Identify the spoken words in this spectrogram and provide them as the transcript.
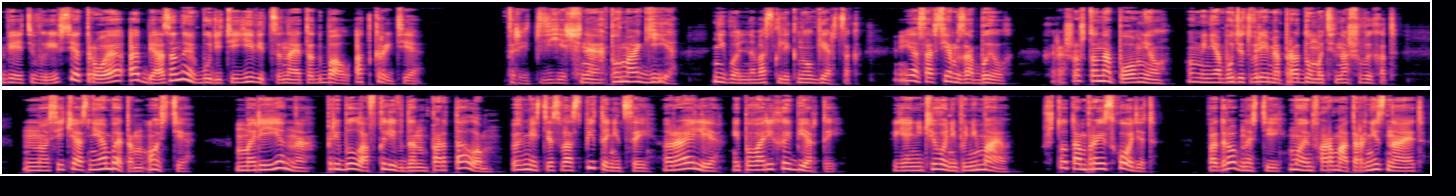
Ведь вы все трое обязаны будете явиться на этот бал открытия». «Предвечная, помоги!» — невольно воскликнул герцог. «Я совсем забыл. Хорошо, что напомнил. У меня будет время продумать наш выход. Но сейчас не об этом, Ости. Мариенна прибыла в Кливден порталом вместе с воспитанницей, Райли и поварихой Бертой. Я ничего не понимаю. Что там происходит? Подробностей мой информатор не знает.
